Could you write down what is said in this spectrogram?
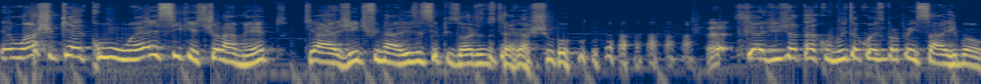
Eu acho que é com esse questionamento que a gente finaliza esse episódio do TH Show. Porque a gente já tá com muita coisa pra pensar, irmão.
